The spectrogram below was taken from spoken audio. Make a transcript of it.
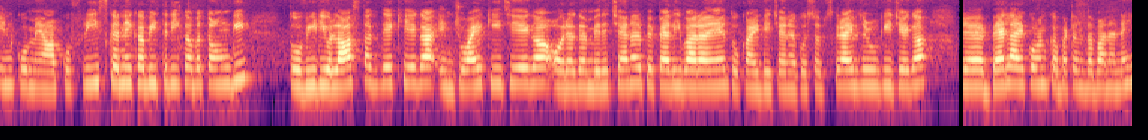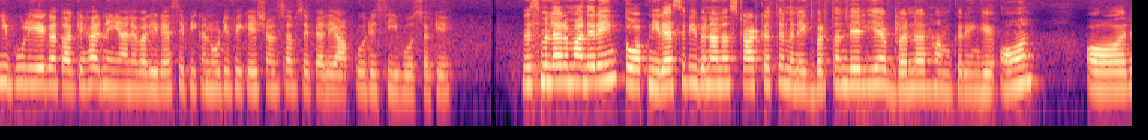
इनको मैं आपको फ्रीज़ करने का भी तरीका बताऊँगी। तो वीडियो लास्ट तक देखिएगा इंजॉय कीजिएगा और अगर मेरे चैनल पे पहली बार आए हैं तो काइंडली चैनल को सब्सक्राइब ज़रूर कीजिएगा। बेल आइकॉन का बटन दबाना नहीं भूलिएगा ताकि हर नई आने वाली रेसिपी का नोटिफिकेशन सबसे पहले आपको रिसीव हो सके। रहीम तो अपनी रेसिपी बनाना स्टार्ट करते हैं। मैंने एक बर्तन ले लिया बर्नर हम करेंगे ऑन और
